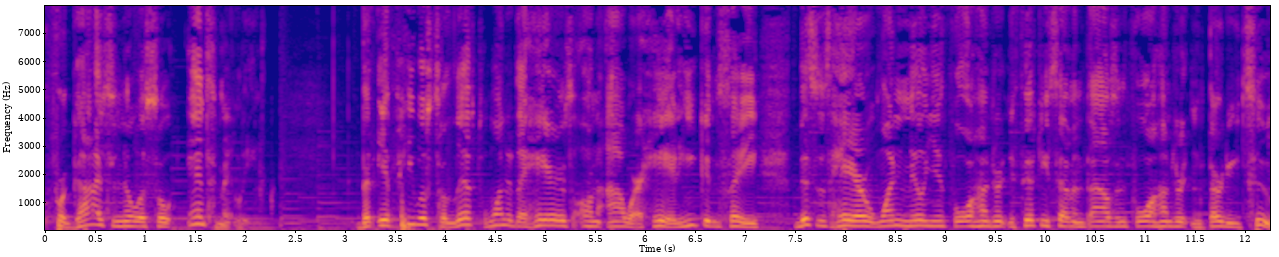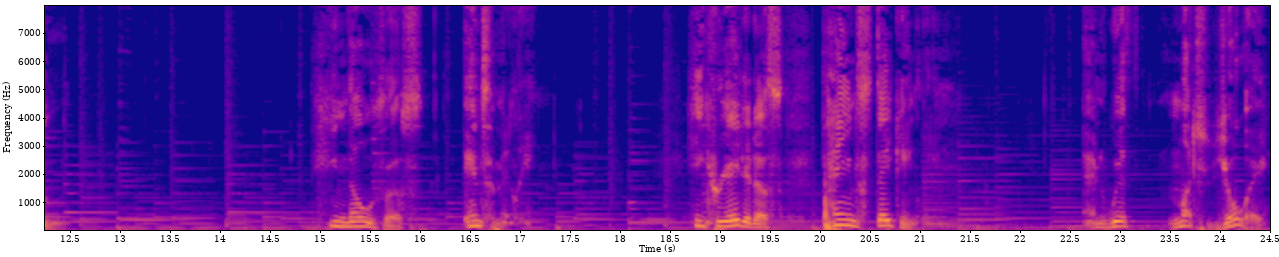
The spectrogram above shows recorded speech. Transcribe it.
for God to know us so intimately, that if he was to lift one of the hairs on our head, he can say, This is hair 1,457,432. He knows us intimately. He created us painstakingly and with much joy.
